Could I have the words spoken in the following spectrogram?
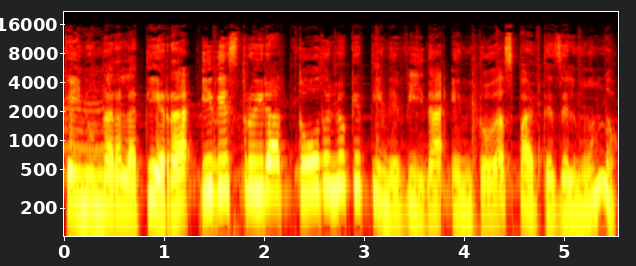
que inundará la tierra y destruirá todo lo que tiene vida en todas partes del mundo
